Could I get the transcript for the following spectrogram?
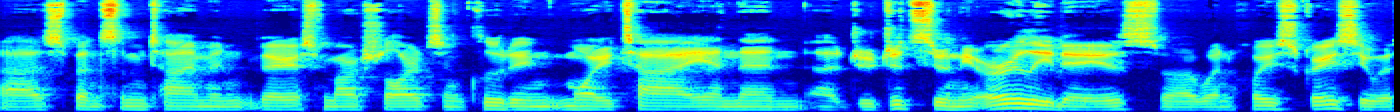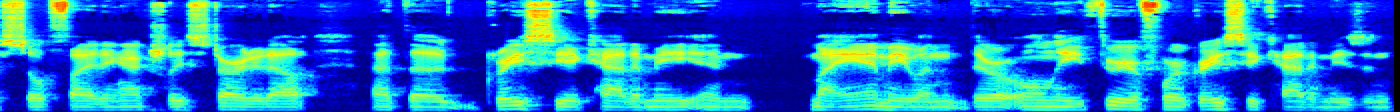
uh, spent some time in various martial arts, including Muay Thai and then uh, Jiu Jitsu in the early days uh, when Royce Gracie was still fighting. Actually, started out at the Gracie Academy in Miami when there were only three or four Gracie academies in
